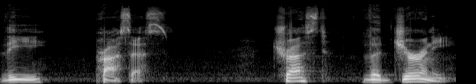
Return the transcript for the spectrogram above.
the process. Trust the journey.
